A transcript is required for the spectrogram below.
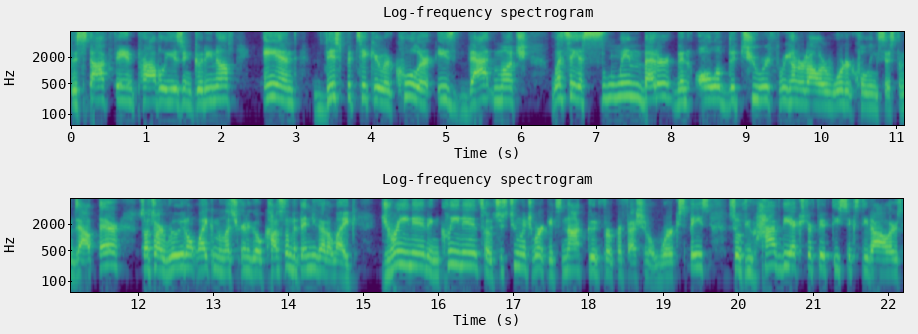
The stock fan probably isn't good enough. And this particular cooler is that much, let's say a slim better than all of the two or three hundred dollar water cooling systems out there. So that's why I really don't like them unless you're gonna go custom, but then you gotta like drain it and clean it. So it's just too much work. It's not good for a professional workspace. So if you have the extra $50, $60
